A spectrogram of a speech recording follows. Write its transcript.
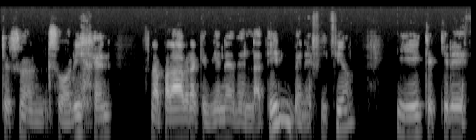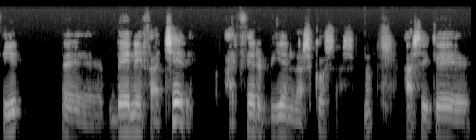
que es, en su origen es una palabra que viene del latín, beneficio, y que quiere decir eh, benefacere, hacer bien las cosas. ¿no? Así que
